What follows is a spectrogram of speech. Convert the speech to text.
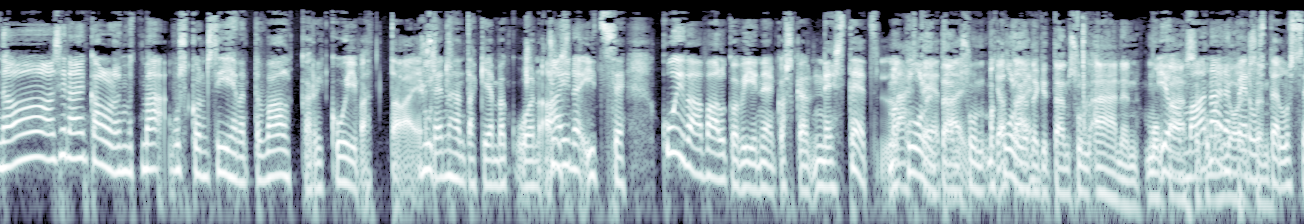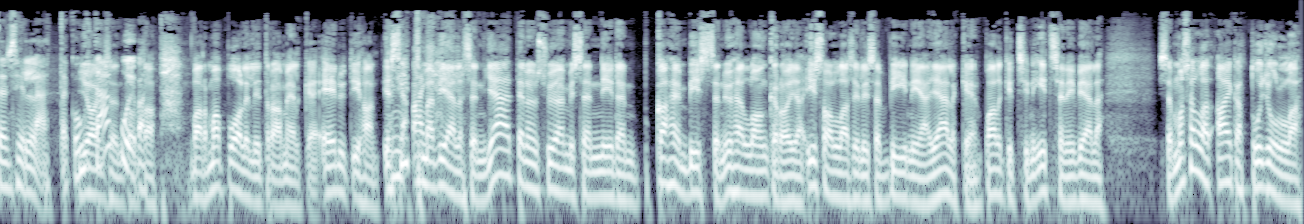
no, sillä on kalori, mutta mä uskon siihen, että valkkari kuivattaa. Ja Just. senhän takia mä kuon aina itse kuivaa valkoviineen, koska nesteet Mä lähtee kuulin, tai tämän sun, mä kuulin jotain. jotenkin tämän sun äänen mun Joo, päässä, mä oon kun mä aina join sen. perustellut sen sillä, että kun join tää sen, kuivattaa. Tota, varmaan puoli litraa melkein, ei nyt ihan. Ja No, sitten mä vielä sen jäätelön syömisen, niiden kahden bissen, yhden lonkeron ja ison lasillisen viiniä jälkeen palkitsin itseni vielä semmoisella aika tujulla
